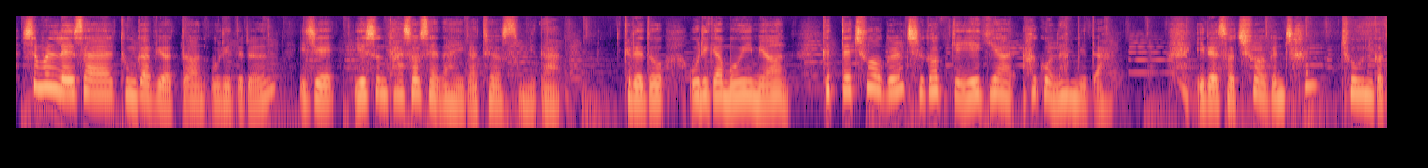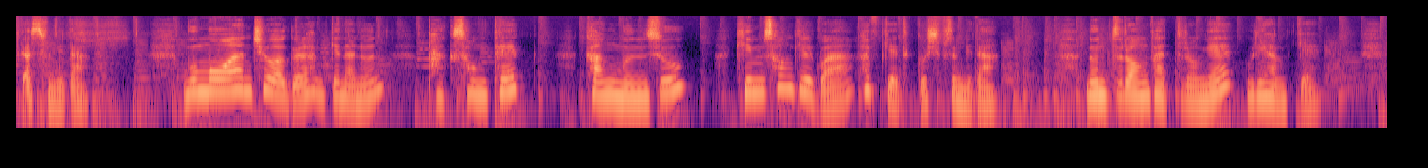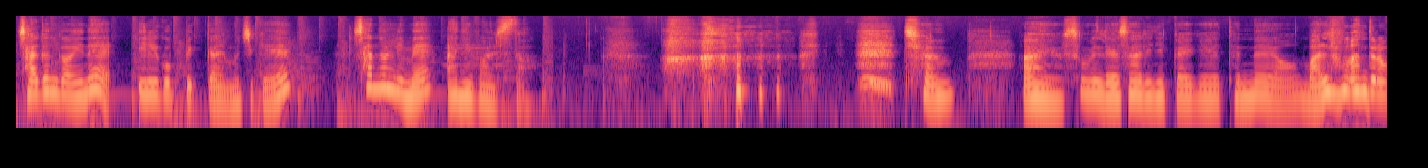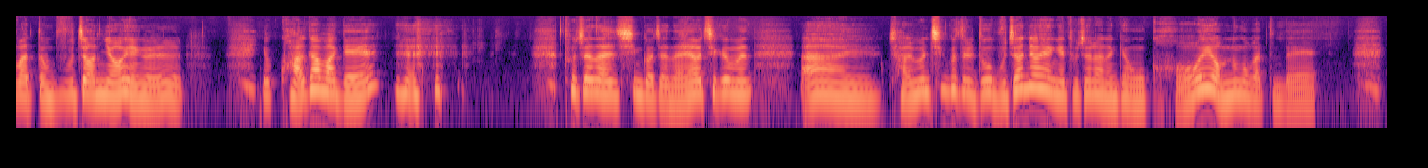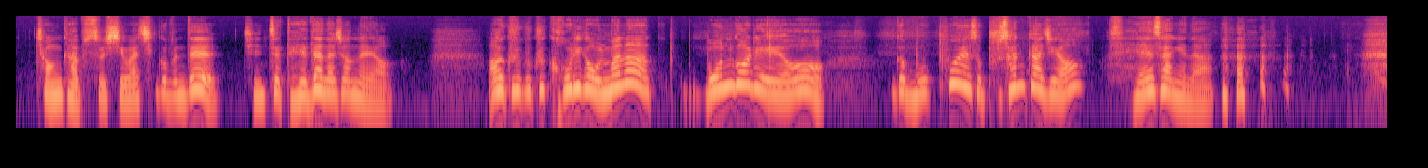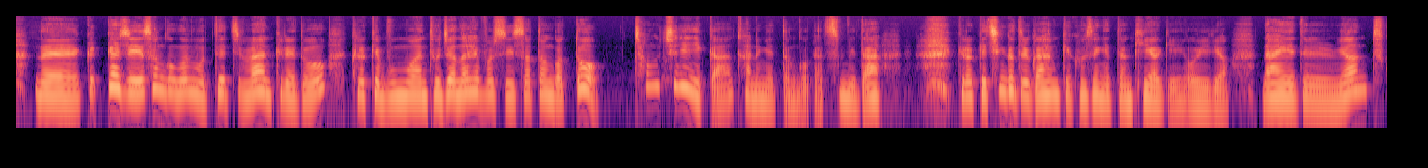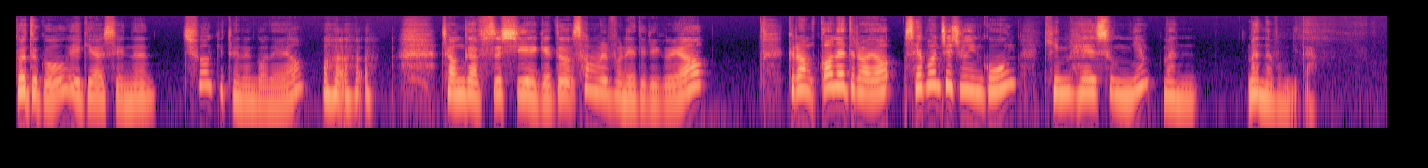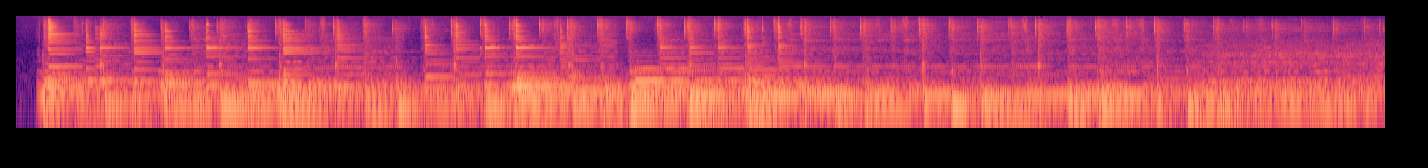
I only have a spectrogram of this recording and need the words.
24살 동갑이었던 우리들은 이제 65의 나이가 되었습니다. 그래도 우리가 모이면 그때 추억을 즐겁게 얘기하곤 합니다. 이래서 추억은 참 좋은 것 같습니다. 무모한 추억을 함께 나눈 박성택, 강문수, 김성길과 함께 듣고 싶습니다. 논두렁 밭두렁에 우리 함께 작은 거인의 일곱 빛깔 무지개 산울림의 아니 벌써 참, 아유, 24살이니까 이게 됐네요. 말로만 들어봤던 무전 여행을 과감하게 도전하신 거잖아요. 지금은, 아 젊은 친구들도 무전 여행에 도전하는 경우 거의 없는 것 같은데. 정갑수 씨와 친구분들 진짜 대단하셨네요. 아, 그리고 그 거리가 얼마나 먼 거리예요. 그러니까 목포에서 부산까지요? 세상에나. 네, 끝까지 성공은 못했지만 그래도 그렇게 무모한 도전을 해볼 수 있었던 것도 청춘이니까 가능했던 것 같습니다. 그렇게 친구들과 함께 고생했던 기억이 오히려 나이 들면 두고두고 얘기할 수 있는 추억이 되는 거네요. 정갑수 씨에게도 선물 보내드리고요. 그럼 꺼내들어요. 세 번째 주인공 김혜숙님 만, 만나봅니다.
